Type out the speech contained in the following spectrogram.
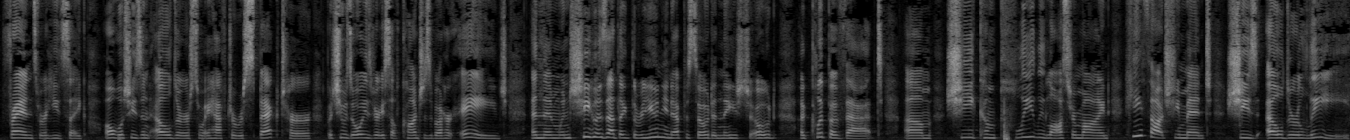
friends where he's like, "Oh, well, she's an elder, so I have to respect her." But she was always very self-conscious about her age. And then when she was at like the reunion episode and they showed a clip of that, um, she completely lost her mind. He thought she meant she's elderly,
